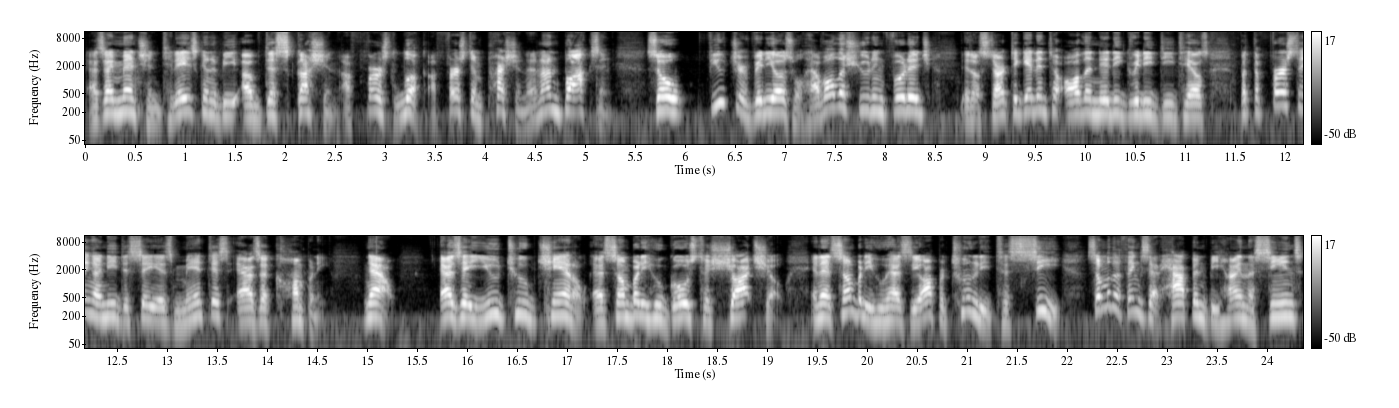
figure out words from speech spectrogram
as I mentioned, today's going to be a discussion, a first look, a first impression, an unboxing. So future videos will have all the shooting footage. It'll start to get into all the nitty gritty details. But the first thing I need to say is Mantis as a company. Now, as a YouTube channel, as somebody who goes to SHOT Show, and as somebody who has the opportunity to see some of the things that happen behind the scenes,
